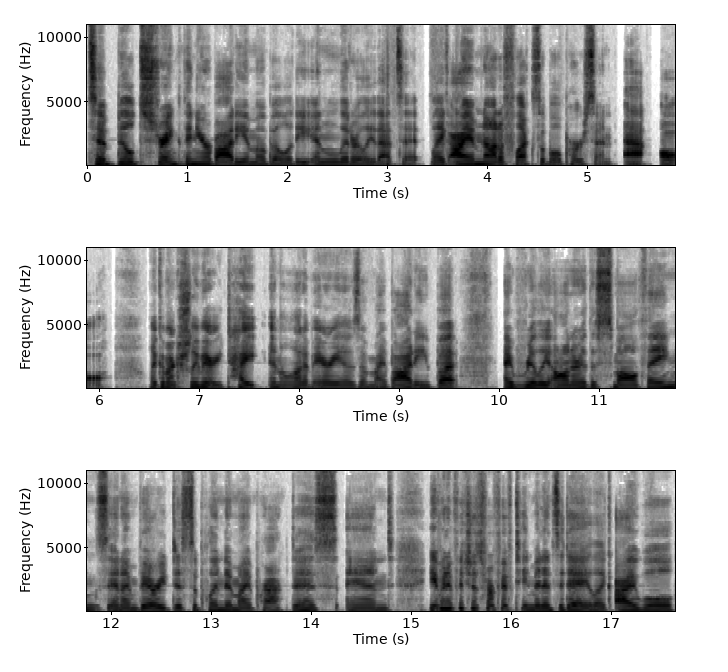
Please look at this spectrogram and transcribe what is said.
to build strength in your body and mobility. And literally, that's it. Like, I am not a flexible person at all. Like, I'm actually very tight in a lot of areas of my body, but I really honor the small things and I'm very disciplined in my practice. And even if it's just for 15 minutes a day, like, I will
